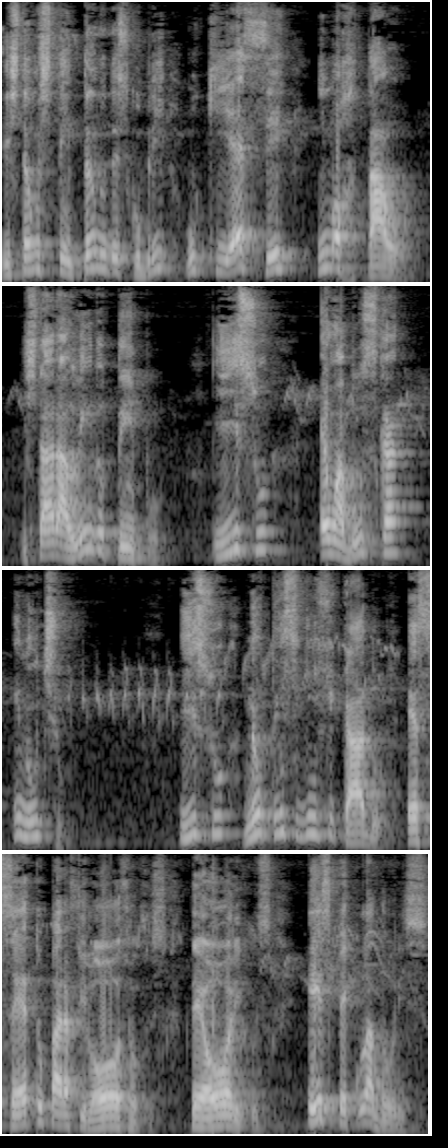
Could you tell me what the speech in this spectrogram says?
estamos tentando descobrir o que é ser imortal, estar além do tempo. E isso é uma busca inútil. Isso não tem significado, exceto para filósofos, teóricos, especuladores.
